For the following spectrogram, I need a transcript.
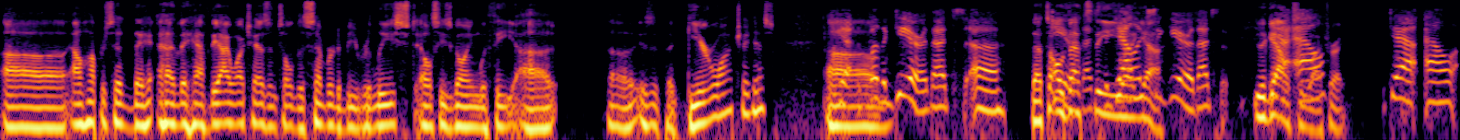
Uh, Al Hopper said they uh, they have the iWatch has until December to be released. Elsie's going with the uh, uh, is it the Gear Watch? I guess. yeah, well, Um, the gear, that's, uh, that's oh, gear. that's, the, uh, Galaxy yeah, gear. That's the, the Galaxy yeah, Al, Watch, right? Yeah, Al.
